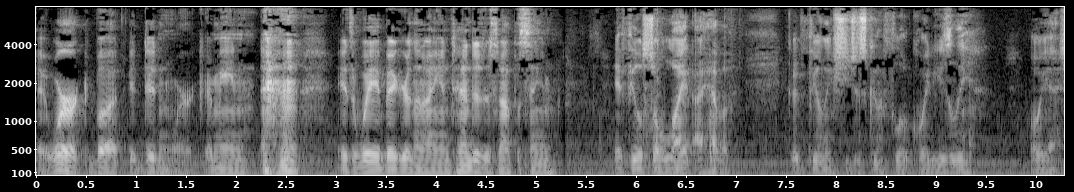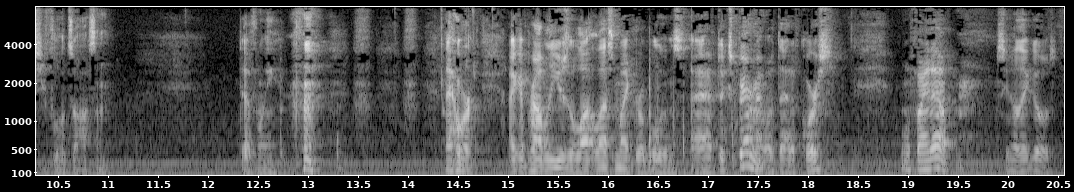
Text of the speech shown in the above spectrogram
It worked, but it didn't work. I mean, it's way bigger than I intended. It's not the same. It feels so light, I have a good feeling she's just gonna float quite easily. Oh yeah, she floats awesome. Definitely. that worked. I could probably use a lot less micro balloons. I have to experiment with that, of course. We'll find out, see how that goes.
